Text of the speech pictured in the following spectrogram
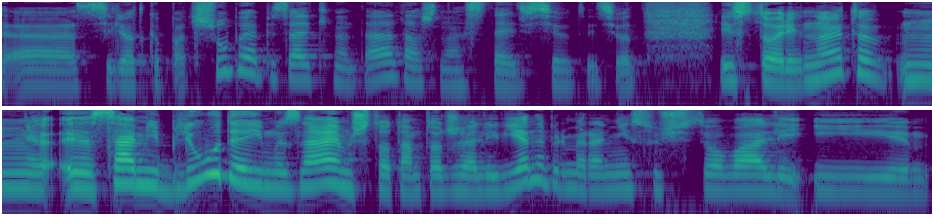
э, Селедка под шубой обязательно, да, должна стоять все вот эти вот истории. Но это э, сами блюда, и мы знаем, что там тот же оливье, например, они существовали и...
